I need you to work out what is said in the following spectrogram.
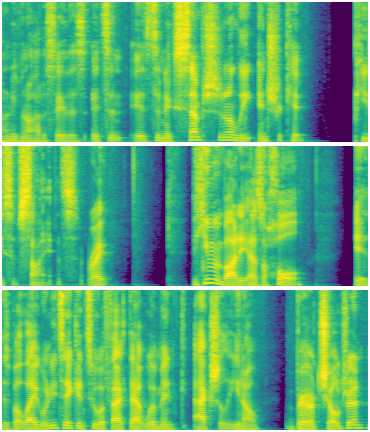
I don't even know how to say this. It's an it's an exceptionally intricate piece of science, right? The human body as a whole is, but like when you take into effect that women actually, you know, bear children,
